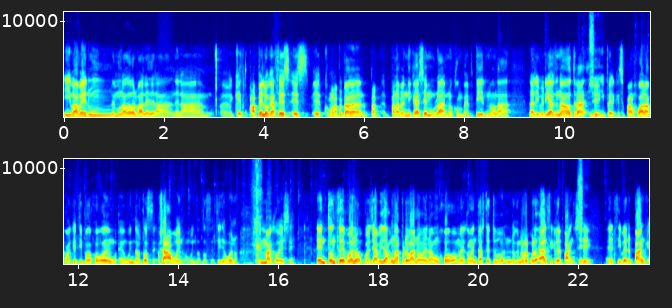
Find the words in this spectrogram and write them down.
y va a haber un emulador, ¿vale? De la, de la eh, que Apple lo que hace es, es, eh, como la propia pa- palabra indica, es emular, ¿no? Convertir, ¿no? La, la librería de una a otra y Sí. para que se puedan jugar a cualquier tipo de juego en, en Windows 12. O sea, bueno, Windows 12, tío, bueno, en Mac OS. Entonces, bueno, pues ya ha habido alguna prueba, ¿no? En algún juego, me comentaste tú, lo que no recuerdo, ah, el Cyberpunk, sí. Sí. El Cyberpunk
